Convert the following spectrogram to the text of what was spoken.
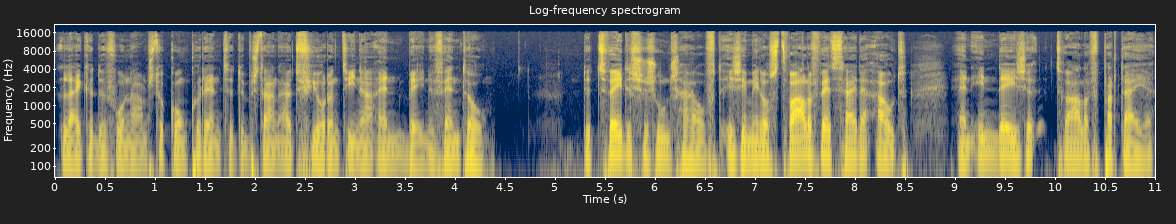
lijken de voornaamste concurrenten te bestaan uit Fiorentina en Benevento. De tweede seizoenshelft is inmiddels 12 wedstrijden oud en in deze 12 partijen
